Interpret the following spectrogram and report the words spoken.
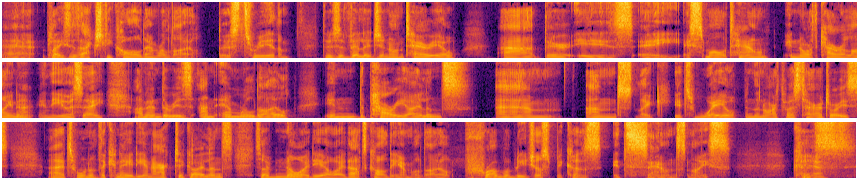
uh, places actually called Emerald Isle. There's three of them. There's a village in Ontario. Uh, there is a, a small town in North Carolina in the USA, and then there is an Emerald Isle in the Parry Islands. Um, and like it's way up in the Northwest Territories. Uh, it's one of the Canadian Arctic islands, so I've no idea why that's called the Emerald Isle. Probably just because it sounds nice, because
